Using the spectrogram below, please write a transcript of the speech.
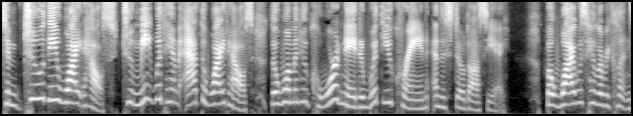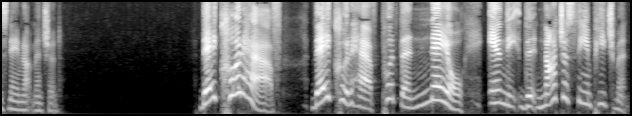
to, to the White House to meet with him at the White House, the woman who coordinated with Ukraine and the Steele dossier. But why was Hillary Clinton's name not mentioned? They could have. They could have put the nail in the, the not just the impeachment,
